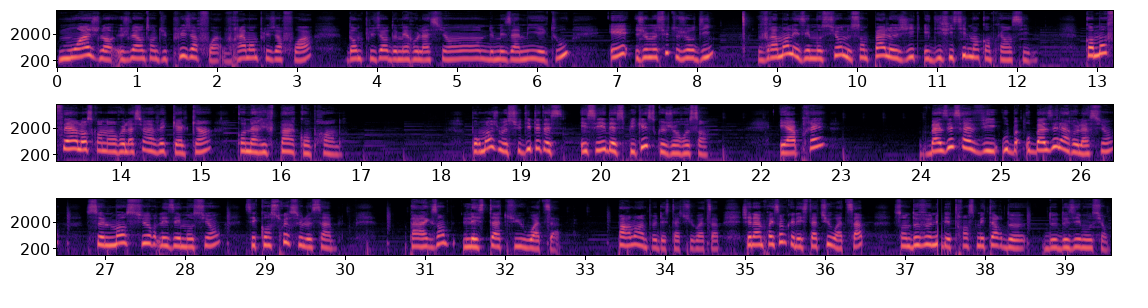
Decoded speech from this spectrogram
Moi, je l'ai entendu plusieurs fois, vraiment plusieurs fois, dans plusieurs de mes relations, de mes amis et tout. Et je me suis toujours dit, vraiment les émotions ne sont pas logiques et difficilement compréhensibles. Comment faire lorsqu'on est en relation avec quelqu'un qu'on n'arrive pas à comprendre? Pour moi, je me suis dit peut-être essayer d'expliquer ce que je ressens. Et après, baser sa vie ou, baser la relation seulement sur les émotions, c'est construire sur le sable. Par exemple, les statuts WhatsApp. Parlons un peu des statuts WhatsApp. J'ai l'impression que les statuts WhatsApp sont devenus des transmetteurs de, de, émotions.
